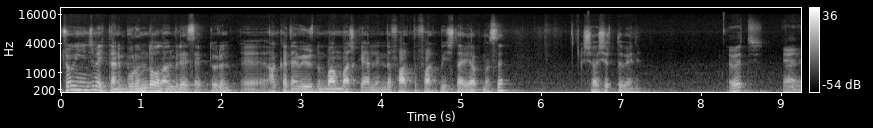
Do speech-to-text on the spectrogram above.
Çok ilginci bekti. Hani burunda olan bir reseptörün e, hakikaten vücudun bambaşka yerlerinde farklı farklı işler yapması şaşırttı beni. Evet. Yani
